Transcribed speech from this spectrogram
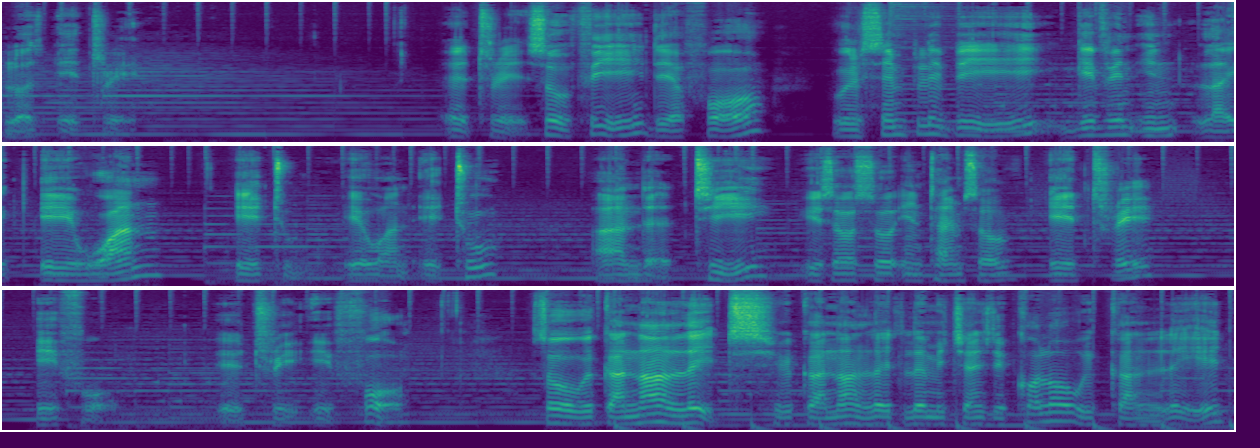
plus a3 a3 so phi therefore will simply be given in like a1 a2 a1 a2 and uh, t is also in terms of a3 a4 a3 a4 so we can now let we can now let let me change the color. We can let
